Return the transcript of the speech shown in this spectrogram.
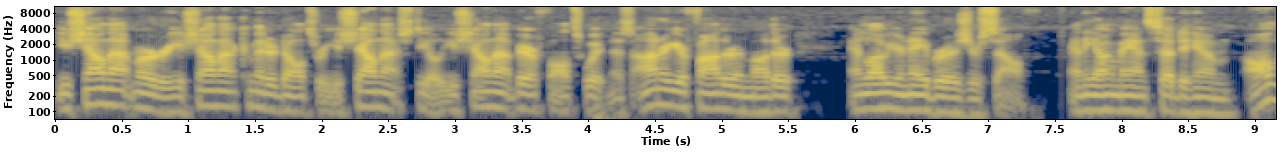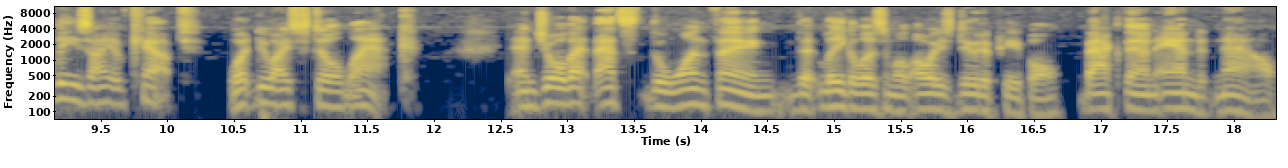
You shall not murder, you shall not commit adultery, you shall not steal, you shall not bear false witness, honor your father and mother, and love your neighbor as yourself. And the young man said to him, All these I have kept. What do I still lack? And Joel, that, that's the one thing that legalism will always do to people back then and now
